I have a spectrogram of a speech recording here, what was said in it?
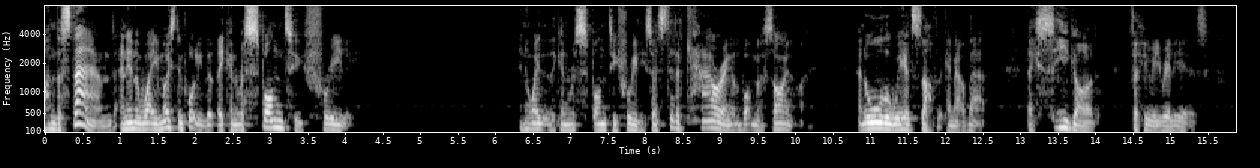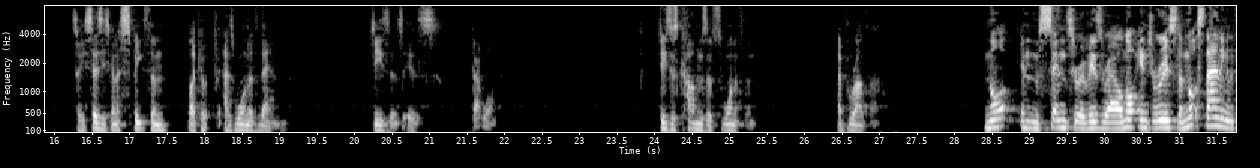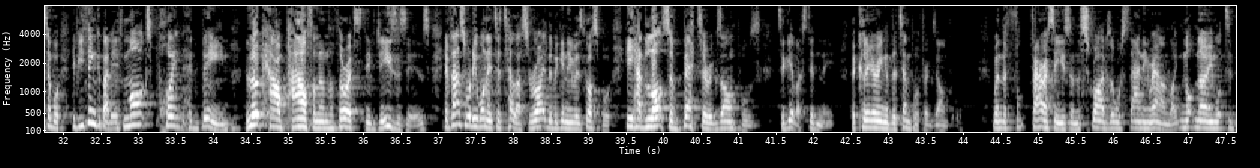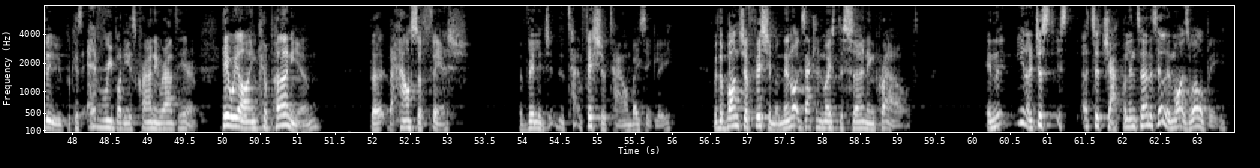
understand and in a way, most importantly, that they can respond to freely in a way that they can respond to freely. So instead of cowering at the bottom of Sinai and all the weird stuff that came out of that, they see God for who he really is. So he says he's going to speak to them like a, as one of them. Jesus is that one. Jesus comes as one of them, a brother, not in the center of Israel, not in Jerusalem, not standing in the temple. If you think about it, if Mark's point had been, look how powerful and authoritative Jesus is, if that's what he wanted to tell us right at the beginning of his gospel, he had lots of better examples to give us, didn't he? The clearing of the temple, for example. When the Pharisees and the scribes are all standing around, like not knowing what to do because everybody is crowding around to hear him. Here we are in Capernaum, the, the house of fish, the village, the ta- fisher town, basically with a bunch of fishermen. They're not exactly the most discerning crowd. In the, you know, just, it's, it's a chapel in Turners Hill. It might as well be.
